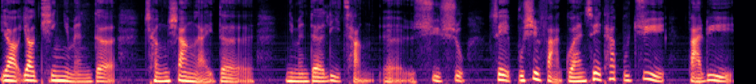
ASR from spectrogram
要要听你们的呈上来的你们的立场呃叙述。所以不是法官，所以他不具法律。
